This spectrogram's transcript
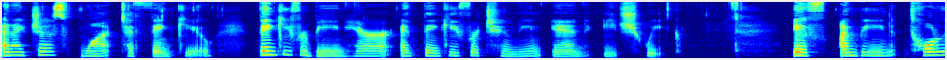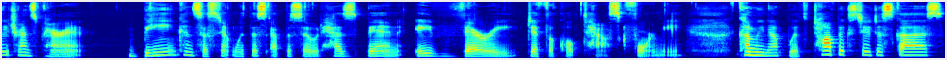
And I just want to thank you. Thank you for being here and thank you for tuning in each week. If I'm being totally transparent, being consistent with this episode has been a very difficult task for me. Coming up with topics to discuss,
